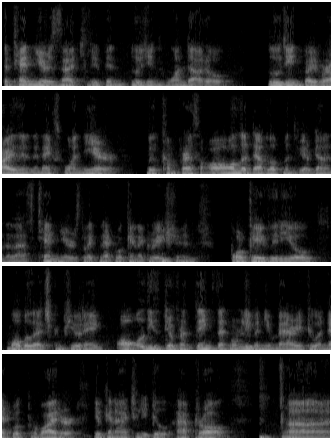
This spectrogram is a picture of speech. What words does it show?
the 10 years actually been Blue Jeans 1.0. Blue Jeans by Verizon in the next one year will compress all the developments we have done in the last 10 years, like network integration, 4K video, mobile edge computing, all these different things that only when you marry to a network provider you can actually do. After all, uh,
